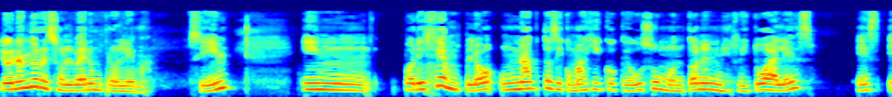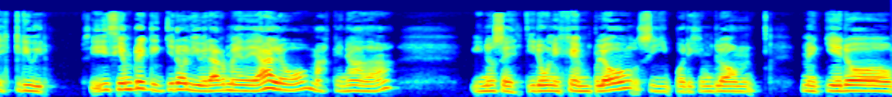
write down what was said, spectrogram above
logrando resolver un problema. ¿sí? Y, por ejemplo, un acto psicomágico que uso un montón en mis rituales es escribir. Siempre que quiero liberarme de algo, más que nada, y no sé, tiro un ejemplo, si por ejemplo me quiero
